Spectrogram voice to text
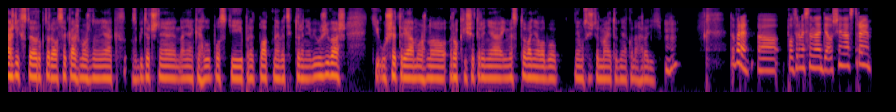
každých 100 eur, ktoré osekáš možno nejak zbytočne na nejaké hlúposti, predplatné veci, ktoré nevyužívaš, ti ušetria možno roky šetrenia, investovania, lebo nemusíš ten majetok nejako nahradiť. Mm-hmm. Dobre, uh, pozrieme sa na ďalšie nástroje.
